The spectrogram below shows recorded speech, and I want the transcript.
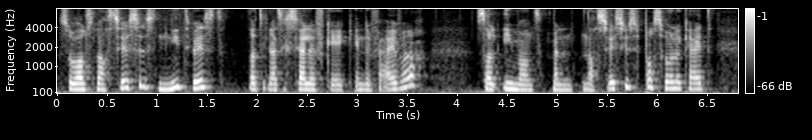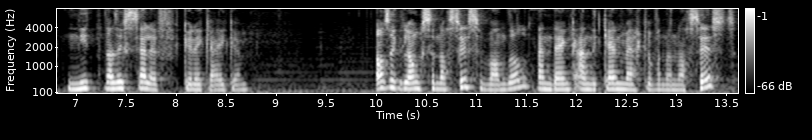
Zoals Narcissus niet wist dat hij naar zichzelf keek in de vijver, zal iemand met een narcistische persoonlijkheid niet naar zichzelf kunnen kijken. Als ik langs de narcissen wandel en denk aan de kenmerken van de narcist,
